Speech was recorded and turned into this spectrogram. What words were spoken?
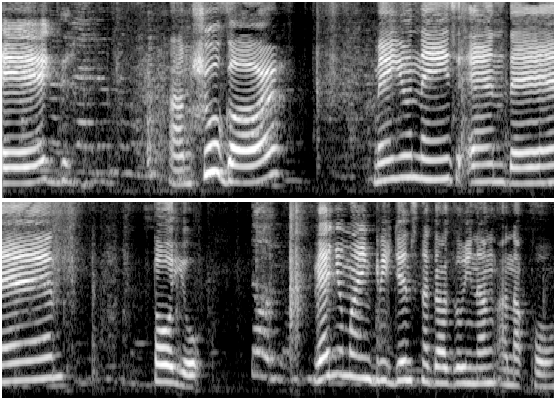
egg, um, sugar, mayonnaise, and then toyo. Yan yung mga ingredients na gagawin ng anak ko.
